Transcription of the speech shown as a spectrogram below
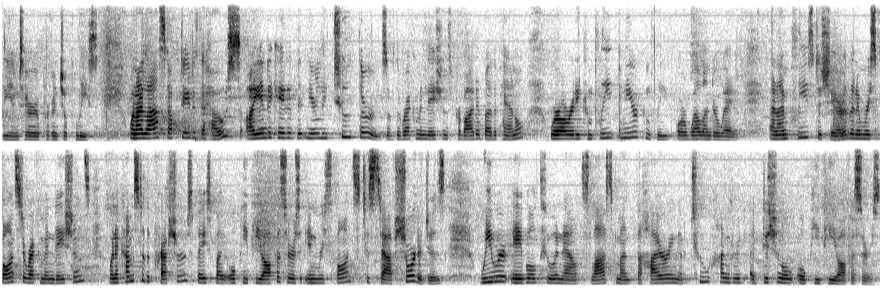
the Ontario Provincial Police. When I last updated the House, I indicated that nearly two-thirds of the recommendations provided by the panel were already complete, near complete, or well underway. And I'm pleased to share that in response to recommendations, when it comes to the pressures faced by OPP officers in response to staff shortages, we were able to announce last month the hiring of 200 additional OPP officers.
